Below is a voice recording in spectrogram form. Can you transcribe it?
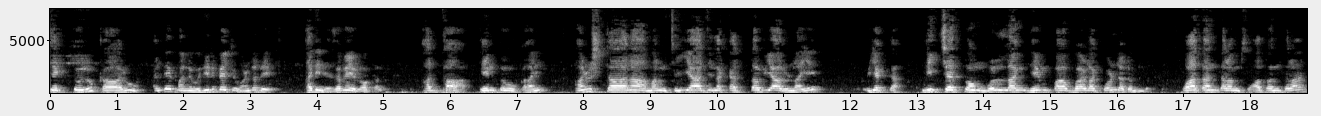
శక్తులు కారు. అంటే మన వదిలిపెట్టి ఉండదే అది నిజమే లోకల్ అర్థ ఏంటో కానీ అనుష్ఠాన మనం చెయ్యాల్సిన కర్తవ్యాలున్నాయే. యొక్క నిత్యత్వం ఉల్లంఘింపబడకుండటం స్వాతంత్రం స్వాతంత్రాన్ని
